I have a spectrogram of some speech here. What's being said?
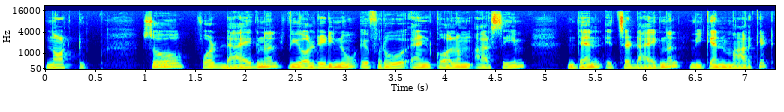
not 2 so for diagonal, we already know if row and column are same, then it's a diagonal. We can mark it.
